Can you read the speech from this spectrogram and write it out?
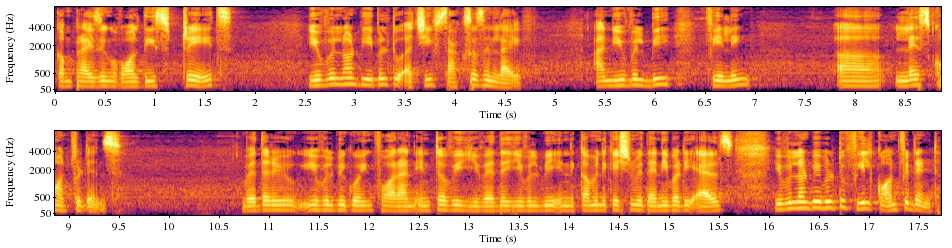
comprising of all these traits you will not be able to achieve success in life. And you will be feeling uh, less confidence whether you, you will be going for an interview whether you will be in communication with anybody else you will not be able to feel confident.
